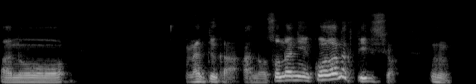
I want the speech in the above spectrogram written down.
あのなんていうか、あのそんなに怖がらなくていいですよ。うん、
